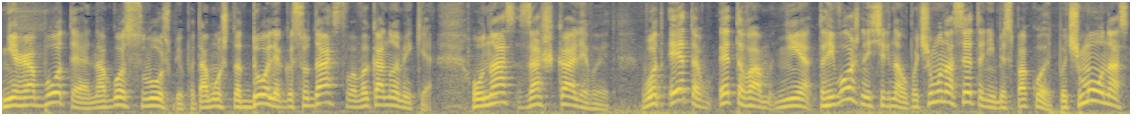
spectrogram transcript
не работая на госслужбе, потому что доля государства в экономике у нас зашкаливает. Вот это, это вам не тревожный сигнал. Почему нас это не беспокоит? Почему у нас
